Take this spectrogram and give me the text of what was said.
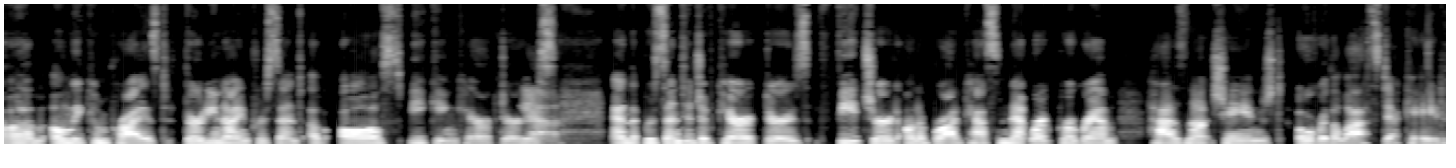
um, only comprised 39% of all speaking characters. Yeah. And the percentage of characters featured on a broadcast network program has not changed over the last decade.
